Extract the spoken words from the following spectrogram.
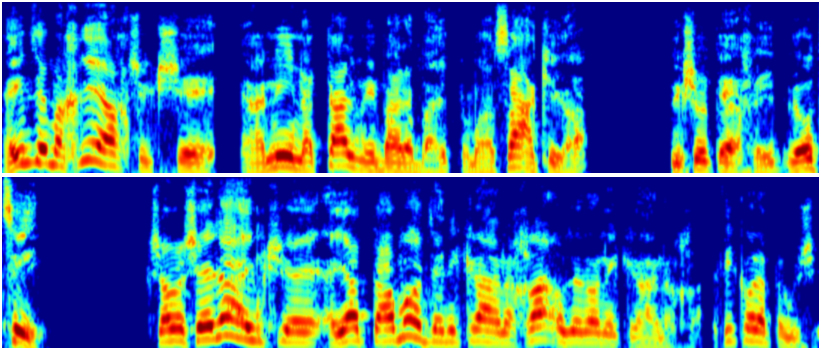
האם זה מכריח שכשאני נטל מבעל הבית, כלומר עשה עקירה, ברשות היחיד, והוציא, עכשיו השאלה אם כשהיד תעמוד זה נקרא הנחה או זה לא נקרא הנחה, לפי כל הפירושים.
